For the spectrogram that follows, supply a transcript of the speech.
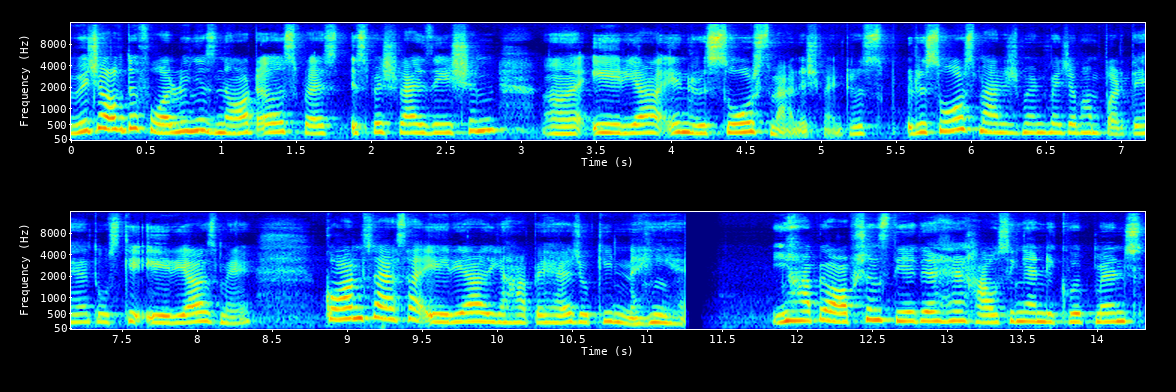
which of the following is not a specialisation area in resource management resource management में जब हम पढ़ते हैं तो उसके एरियाज़ में कौन सा ऐसा एरिया यहाँ पे है जो कि नहीं है? यहाँ पे ऑप्शंस दिए गए हैं housing and equipments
